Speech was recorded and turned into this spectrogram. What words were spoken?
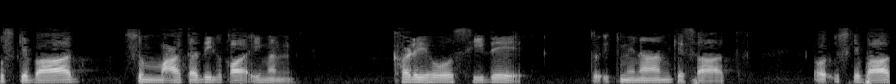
اس کے بعد معتدل قائما، کھڑے ہو سیدھے تو اطمینان کے ساتھ اور اس کے بعد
